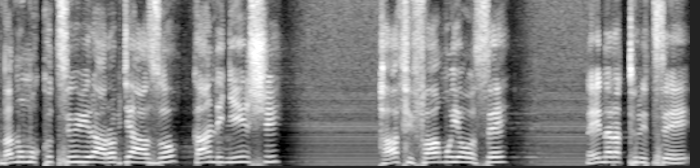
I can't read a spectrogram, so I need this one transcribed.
mba n'umukutsi w'ibiraro byazo kandi nyinshi hafi ifamu yose nari naraturitse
